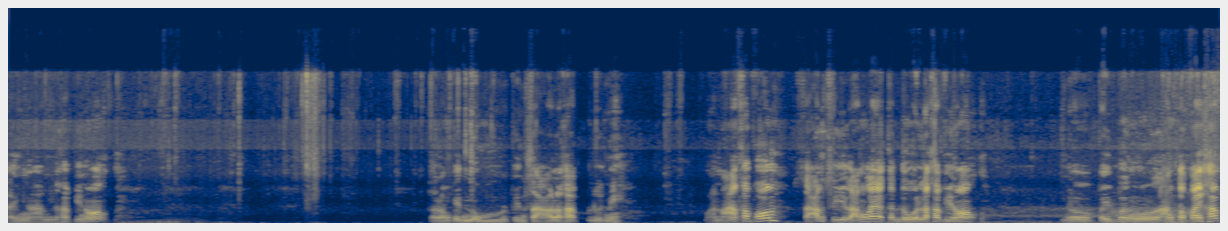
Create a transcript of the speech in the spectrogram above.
รับผมใสงามอยู่ครับพี่น้องกำลังเป็นหนุ่มเป็นสาวแล้วครับ รุ่นนี้หมันมาครับผมสามสี่หลังแรกกันโดนแล้วครับพี่น้องเดี๋ยวไปเบื้องหลังต่อไปครับ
